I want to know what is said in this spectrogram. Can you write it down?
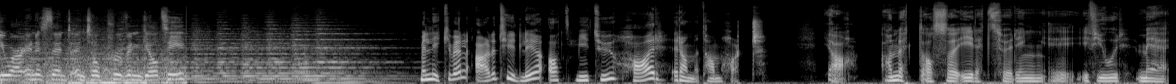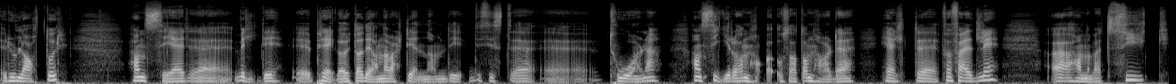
you are innocent until proven guilty. Men likevel er det tydelig at metoo har rammet ham hardt. Ja, han møtte altså i rettshøring i fjor med rullator. Han ser eh, veldig eh, prega ut av det han har vært igjennom de, de siste eh, to årene. Han sier han, også at han har det helt eh, forferdelig. Eh, han har vært syk,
